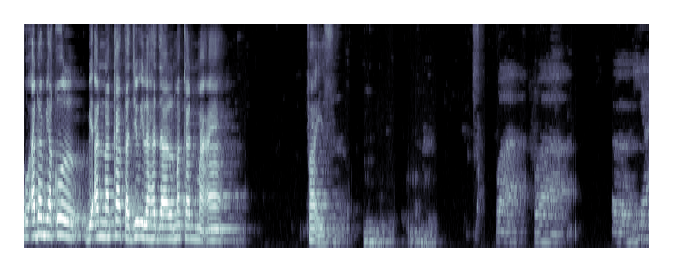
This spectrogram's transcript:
Oh, Adam yakul bi annaka taju ila hadzal makan ma'a. Faiz wa wa iya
